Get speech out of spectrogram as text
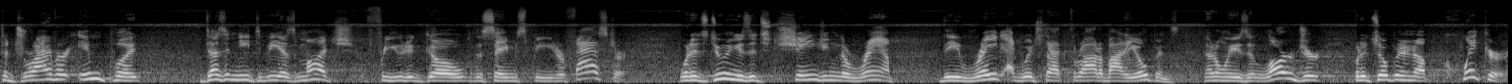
the driver input doesn't need to be as much for you to go the same speed or faster. What it's doing is it's changing the ramp, the rate at which that throttle body opens. Not only is it larger, but it's opening up quicker.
